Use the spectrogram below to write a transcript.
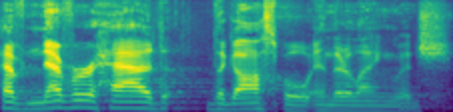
have never had the gospel in their language.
